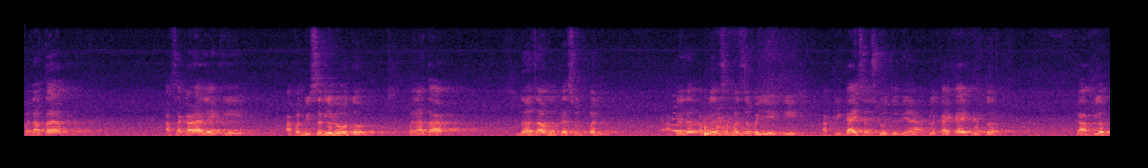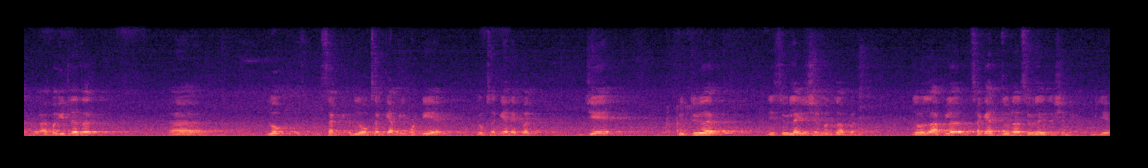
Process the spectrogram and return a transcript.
पण आता असा काळ आला आहे की आपण विसरलेलो होतो. पण आता न जाऊन कसून पण आपल्याला आपल्याला समजलं पाहिजे की आपली काय संस्कृती होती आपलं काय काय होतं. का आपलं बघितलं तर लोक लोकसंख्या लोकसंख्या आपली मोठी आहे. लोकसंख्येने पण जे पृथ्वीवर जे सिव्हिलायझेशन म्हणतो आपण जवळजवळ आपलं सगळ्यात जुनं सिव्हिलायझेशन आहे. म्हणजे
